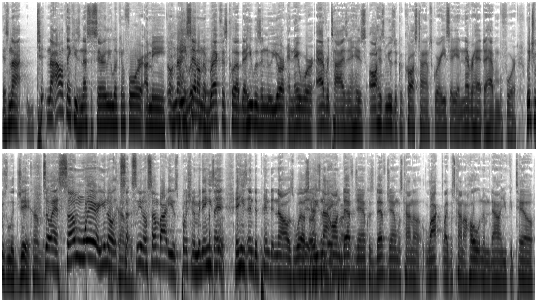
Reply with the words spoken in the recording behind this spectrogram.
is not. T- no, I don't think he's necessarily looking for it. I mean, Oh, no, he said on the. Breakfast Club that he was in New York and they were advertising his all his music across Times Square. He said he had never had to happen before, which was legit. So as somewhere, you know, so, so, you know, somebody is pushing him, and then he's in, and he's independent now as well. so Yeah, he's not on Def. Jam because Def Jam was kind of locked, like was kind of holding him down. You could tell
